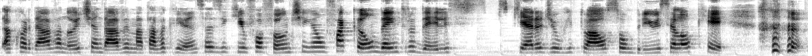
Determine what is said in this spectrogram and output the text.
acordava à noite, andava e matava crianças e que o Fofão tinha um facão dentro deles que era de um ritual sombrio e sei lá o quê.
